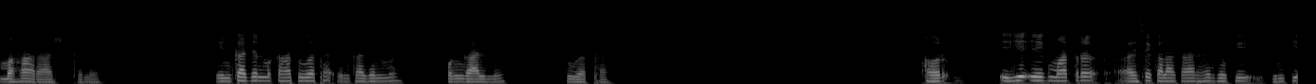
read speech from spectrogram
महाराष्ट्र में। इनका जन्म कहाँ पे हुआ था? इनका जन्म बंगाल में हुआ था। और ये एकमात्र ऐसे कलाकार हैं जो कि जिनकी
